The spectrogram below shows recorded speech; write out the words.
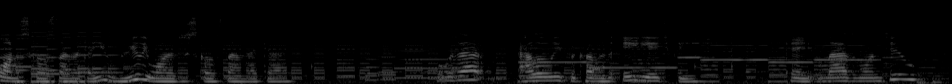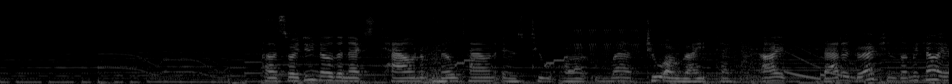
want to skull slam that guy. You really wanted to skull slam that guy. What was that? Aloe leaf recovers 80 HP. Okay, last one too. Uh, so I do know the next town, Milltown, is to our left, to our right. Tech I bad at directions, let me tell you.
